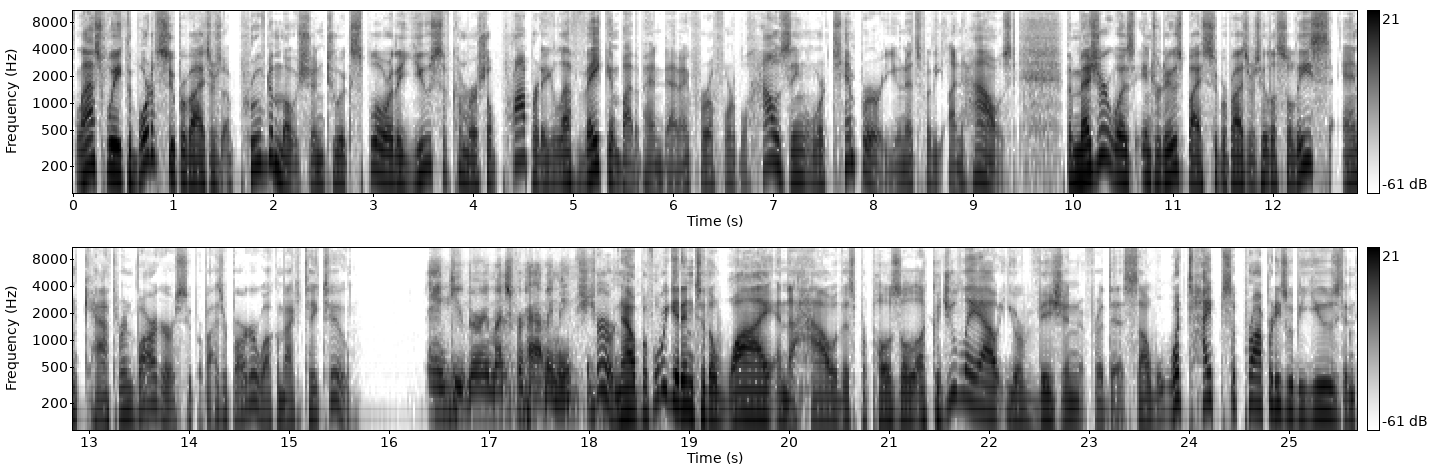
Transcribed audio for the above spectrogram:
Last week, the Board of Supervisors approved a motion to explore the use of commercial property left vacant by the pandemic for affordable housing or temporary units for the unhoused. The measure was introduced by Supervisors Hilda Solis and Kathryn Barger. Supervisor Barger, welcome back to Take Two. Thank you very much for having me. Sure. Now, before we get into the why and the how of this proposal, uh, could you lay out your vision for this? Uh, what types of properties would be used, and,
